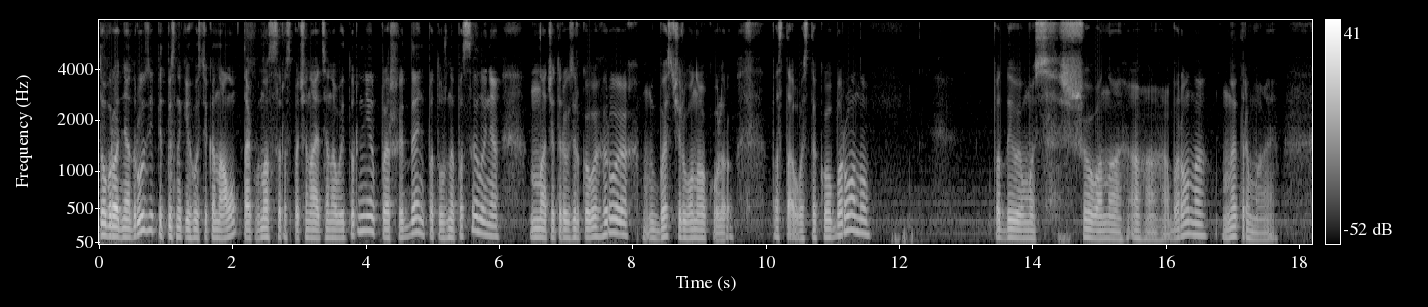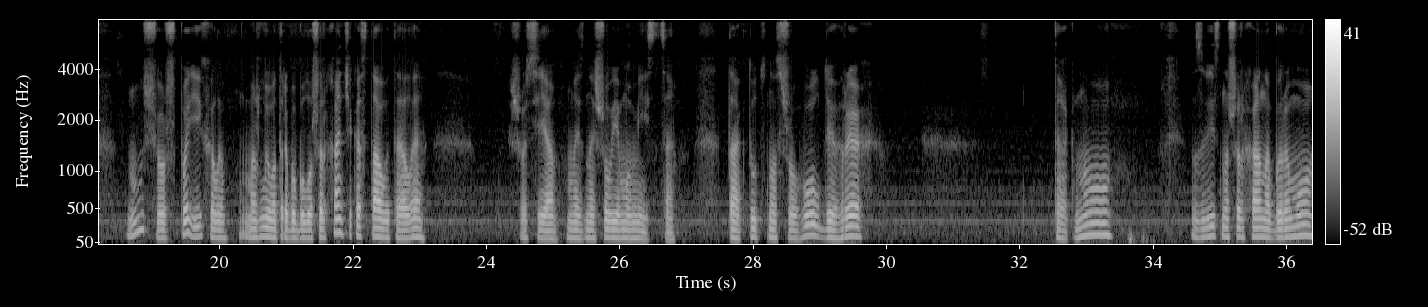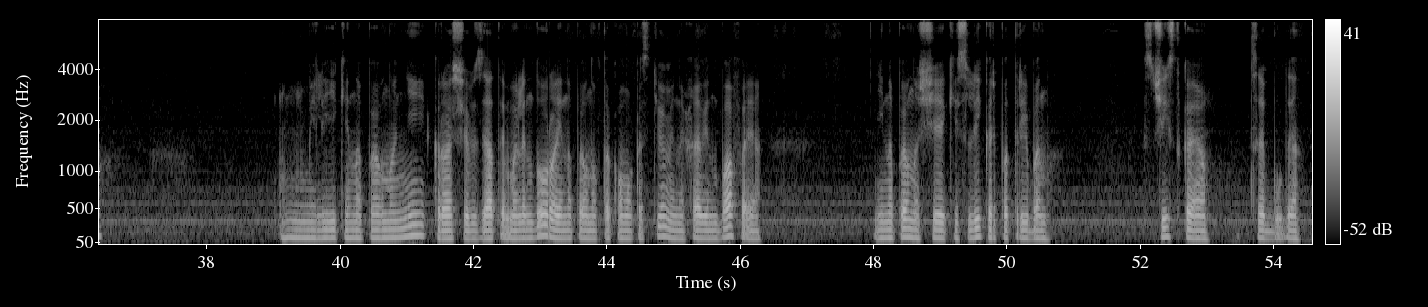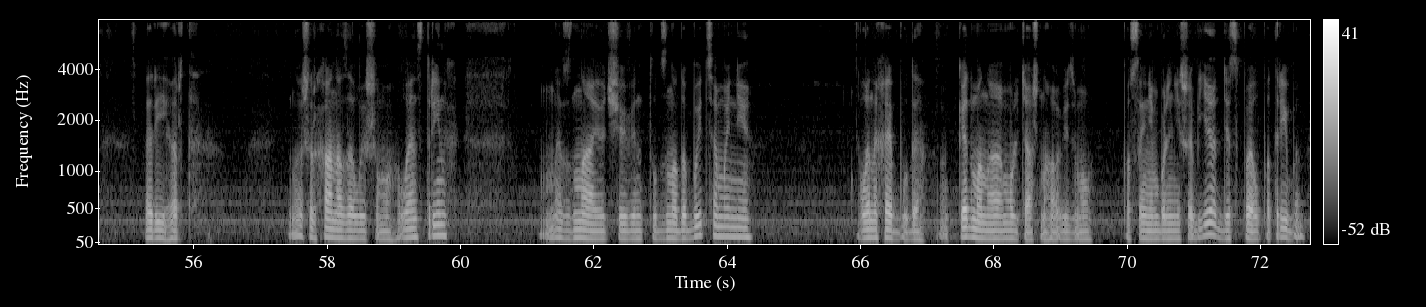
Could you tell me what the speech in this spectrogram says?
Доброго дня, друзі, підписники і гості каналу. Так, в нас розпочинається новий турнір. Перший день, потужне посилення на чотирьохзіркових героях без червоного кольору. Поставив ось таку оборону. Подивимось, що вона. Ага, оборона не тримає. Ну що ж, поїхали. Можливо, треба було шерханчика ставити, але щось я не знайшов йому місця. Так, тут у нас що, Голді, Грех. Так, ну. Звісно, Шерхана беремо. Мілійки, напевно, ні. Краще взяти Меліндора і, напевно, в такому костюмі. Нехай він бафає. І, напевно, ще якийсь лікар потрібен. З чисткою. Це буде Рігард. Ну і Шерхана залишимо. Ленстрінг. Не знаю, чи він тут знадобиться мені. Але нехай буде. Кедмана мультяшного візьму. По синім больніше б'є, Діспел потрібен.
